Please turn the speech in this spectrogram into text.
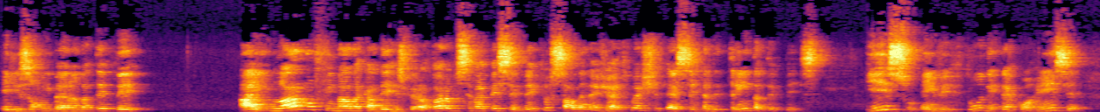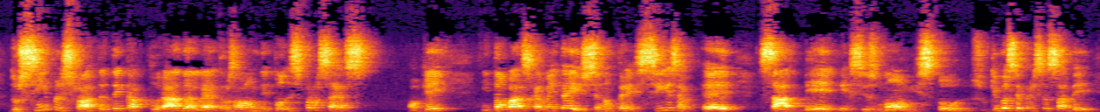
eles vão liberando ATP. Aí lá no final da cadeia respiratória você vai perceber que o saldo energético é, é cerca de 30 ATPs. Isso em virtude, em decorrência do simples fato de eu ter capturado elétrons ao longo de todo esse processo. Ok? Então, basicamente é isso. Você não precisa é, saber esses nomes todos. O que você precisa saber?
